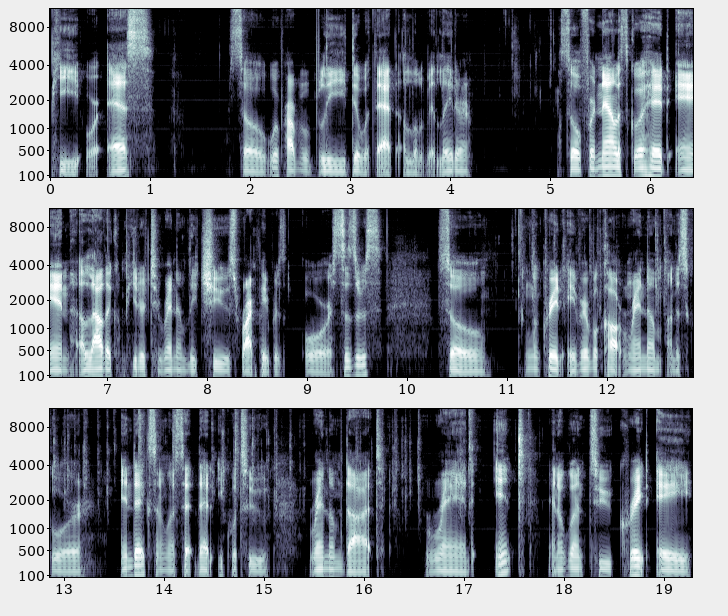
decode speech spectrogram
P, or S. So we'll probably deal with that a little bit later. So for now, let's go ahead and allow the computer to randomly choose rock, paper, or scissors. So I'm going to create a variable called random underscore index. I'm going to set that equal to random dot rand int. And I'm going to create a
